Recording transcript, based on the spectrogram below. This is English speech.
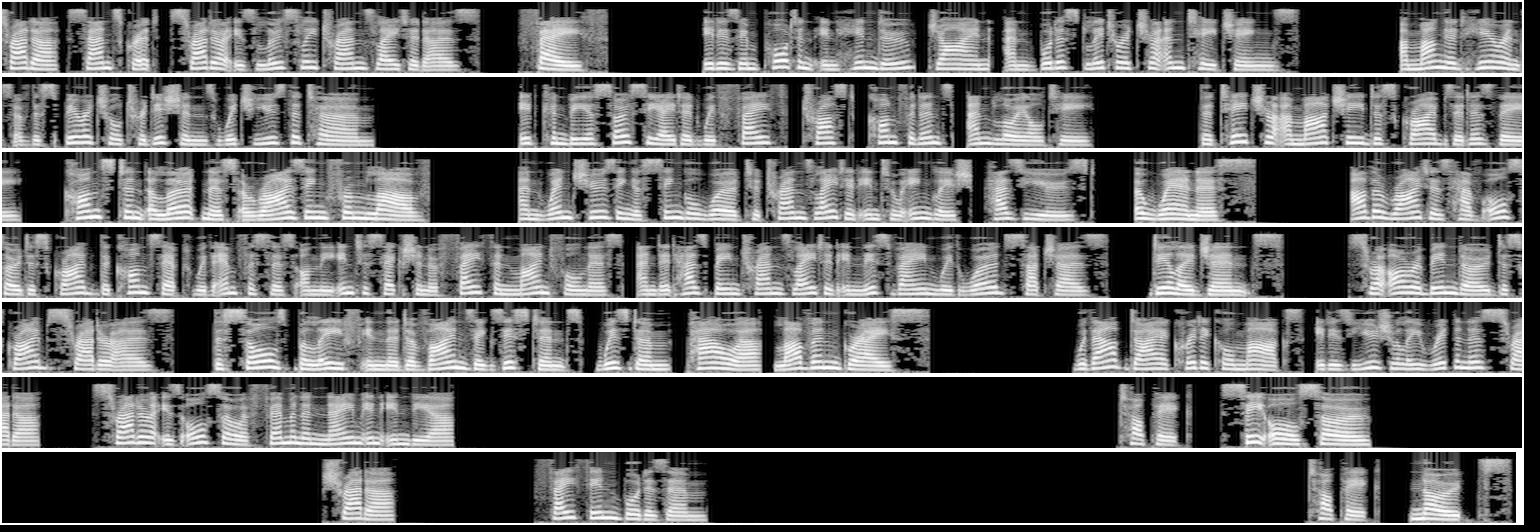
Sraddha Sanskrit, Sraddha is loosely translated as faith. It is important in Hindu, Jain, and Buddhist literature and teachings. Among adherents of the spiritual traditions which use the term. It can be associated with faith, trust, confidence, and loyalty. The teacher Ammachi describes it as the constant alertness arising from love and when choosing a single word to translate it into English, has used awareness. Other writers have also described the concept with emphasis on the intersection of faith and mindfulness, and it has been translated in this vein with words such as diligence. Sri Aurobindo describes Sraddha as the soul's belief in the divine's existence, wisdom, power, love and grace. Without diacritical marks, it is usually written as Sraddha. Sraddha is also a feminine name in India. See also Shraddha Faith in Buddhism Notes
